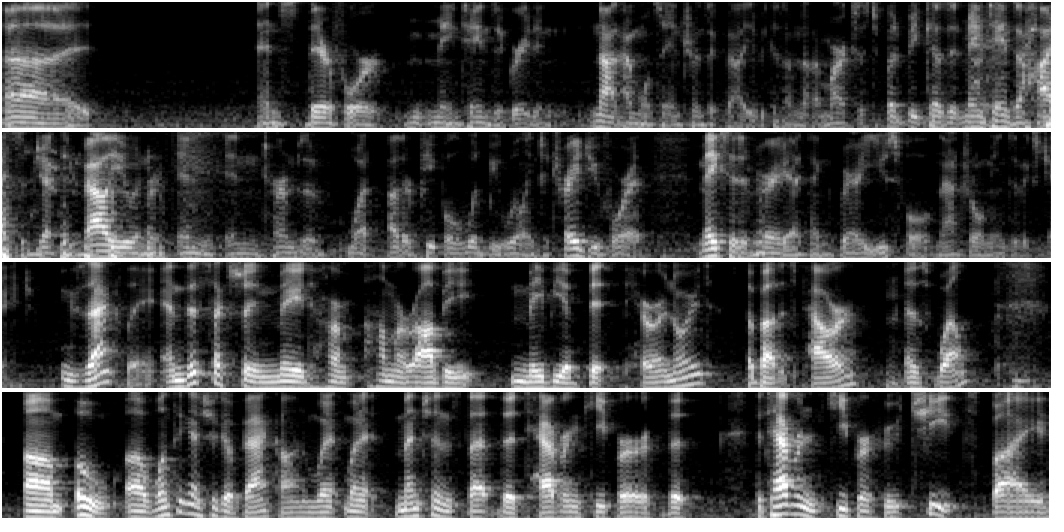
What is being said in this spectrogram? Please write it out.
uh, and therefore maintains a great in, not I won't say intrinsic value because I'm not a Marxist, but because it maintains a high subjective value in, in in terms of what other people would be willing to trade you for it, makes it a very I think very useful natural means of exchange. Exactly. And this actually made Ham- Hammurabi maybe a bit paranoid about its power as well. Um, oh, uh, one thing I should go back on when, when it mentions that the tavern keeper, the, the tavern keeper who cheats by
